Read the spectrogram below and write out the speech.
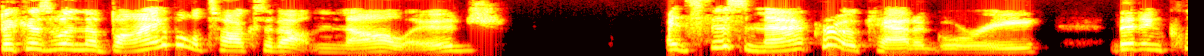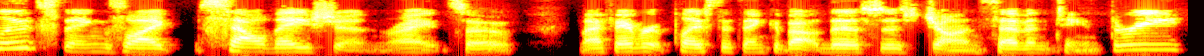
Because when the Bible talks about knowledge, it's this macro category that includes things like salvation, right? So my favorite place to think about this is John 17, 3.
